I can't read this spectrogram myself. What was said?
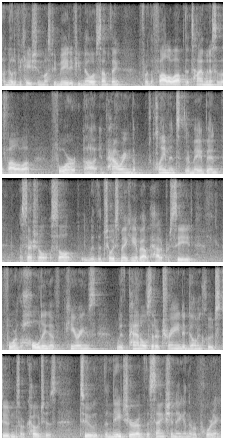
a notification must be made if you know of something, for the follow up, the timeliness of the follow up, for uh, empowering the claimant. There may have been a sexual assault with the choice making about how to proceed, for the holding of hearings with panels that are trained and don't include students or coaches, to the nature of the sanctioning and the reporting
